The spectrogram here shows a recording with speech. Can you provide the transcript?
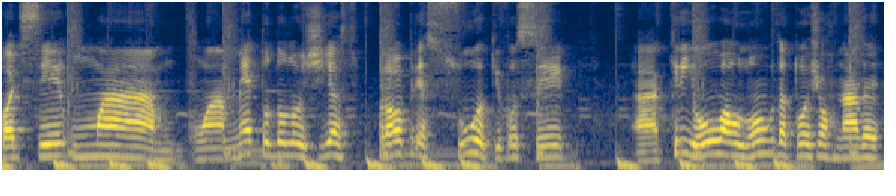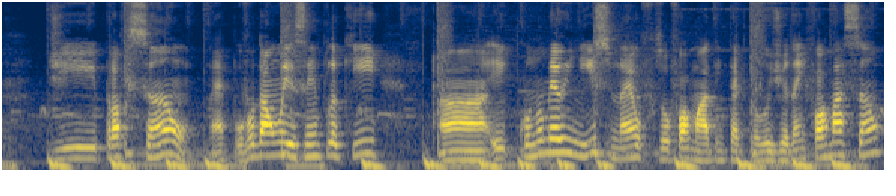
Pode ser uma, uma metodologia própria sua que você uh, criou ao longo da tua jornada de profissão, né? vou dar um exemplo aqui. Uh, no meu início, né, eu sou formado em tecnologia da informação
